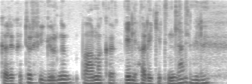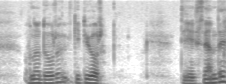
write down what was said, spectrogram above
karikatür figürünün parmak el hareketinden Gitti bile. ona doğru gidiyor diye. Sen de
